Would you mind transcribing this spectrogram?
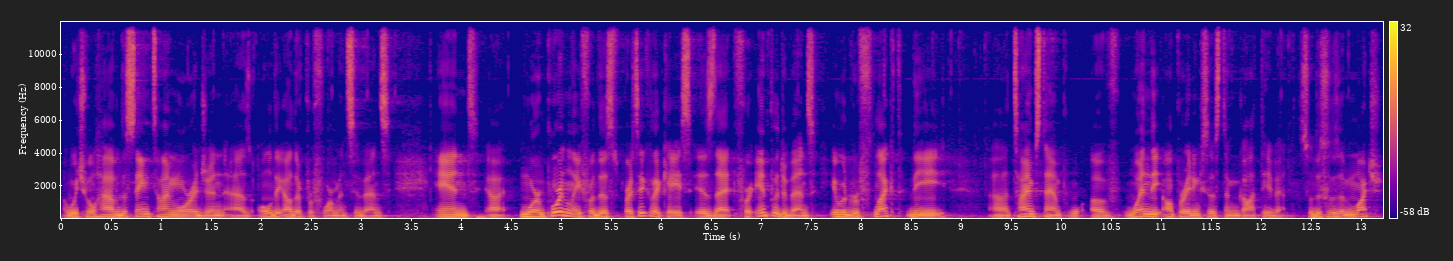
which will have the same time origin as all the other performance events. And uh, more importantly for this particular case is that for input events, it would reflect the uh, timestamp of when the operating system got the event. So this is a much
